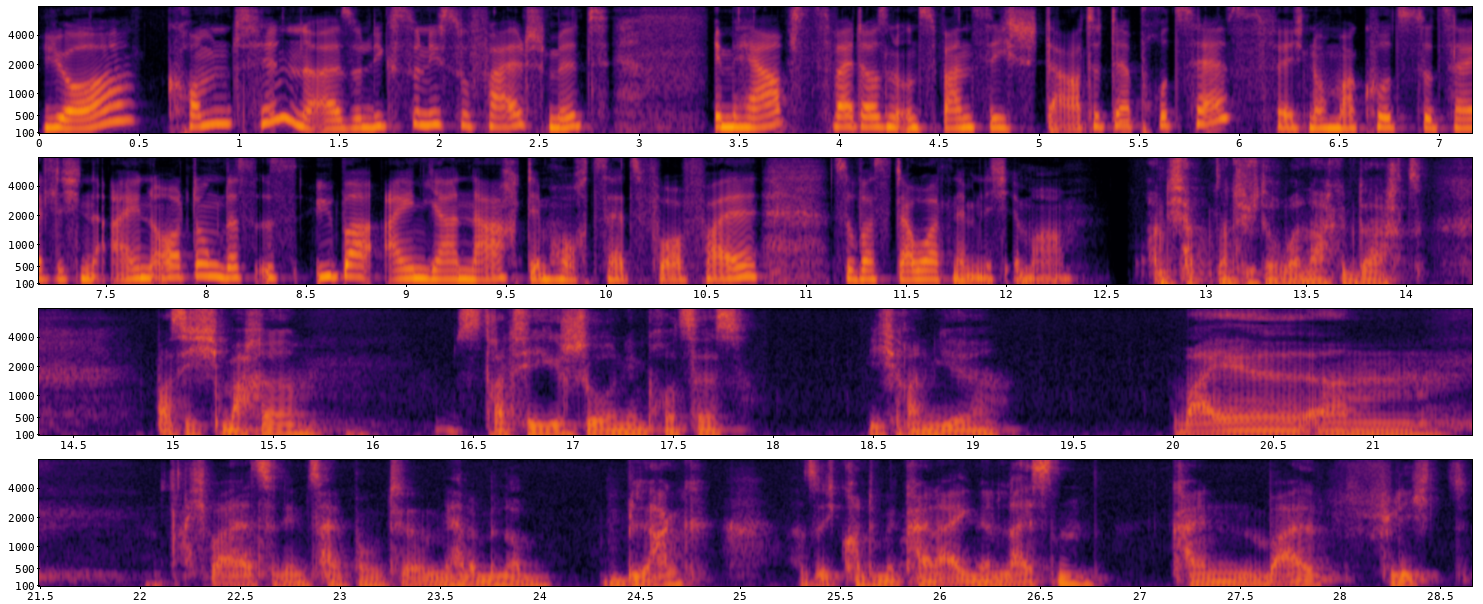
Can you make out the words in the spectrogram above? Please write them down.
Ja, kommt hin. Also liegst du nicht so falsch mit. Im Herbst 2020 startet der Prozess. Vielleicht noch mal kurz zur zeitlichen Einordnung. Das ist über ein Jahr nach dem Hochzeitsvorfall. Sowas dauert nämlich immer. Und ich habe natürlich darüber nachgedacht, was ich mache, strategisch so in dem Prozess, wie ich rangehe, weil ähm, ich war ja zu dem Zeitpunkt äh, mehr oder minder blank. Also ich konnte mir keinen eigenen leisten, keine Wahlpflicht,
